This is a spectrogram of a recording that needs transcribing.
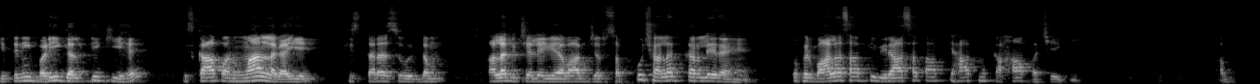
कितनी बड़ी गलती की है, इसका आप अनुमान लगाइए, किस तरह से एकदम अलग चले गए। अब आप जब सब कुछ अलग कर ले रहे हैं तो फिर बाला साहब की विरासत आपके हाथ में कहा बचेगी? अब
